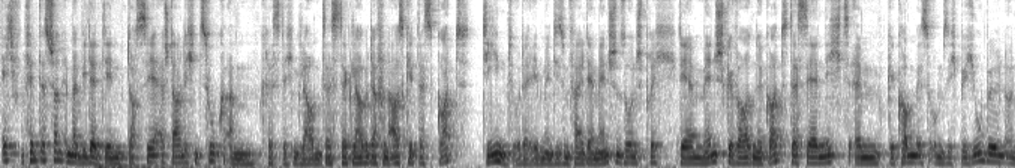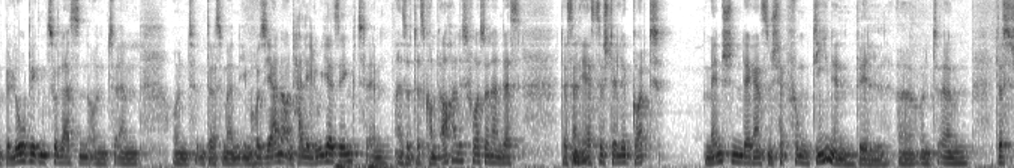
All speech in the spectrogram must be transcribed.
ich finde es schon immer wieder den doch sehr erstaunlichen Zug am christlichen Glauben, dass der Glaube davon ausgeht, dass Gott dient oder eben in diesem Fall der Menschensohn, sprich der menschgewordene Gott, dass er nicht ähm, gekommen ist, um sich bejubeln und belobigen zu lassen und, ähm, und dass man ihm Hosianna und Halleluja singt. Ähm, also das kommt auch alles vor, sondern dass, dass an erster Stelle Gott Menschen der ganzen Schöpfung dienen will. Äh, Und ähm, das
